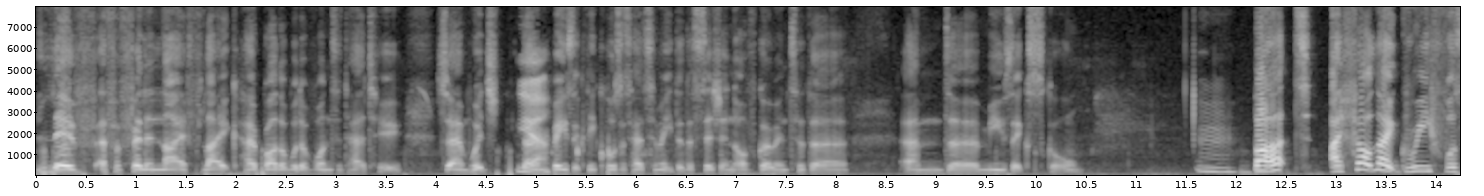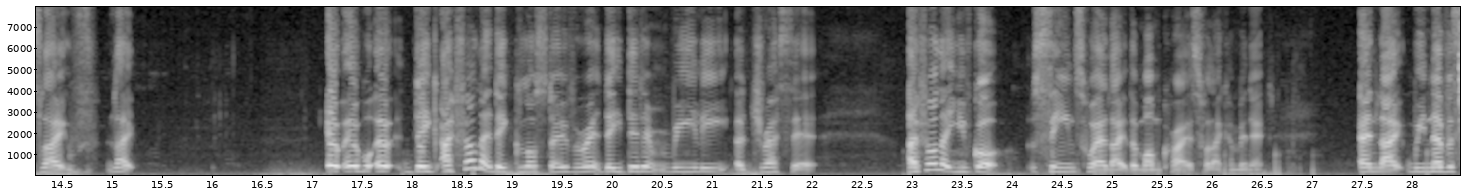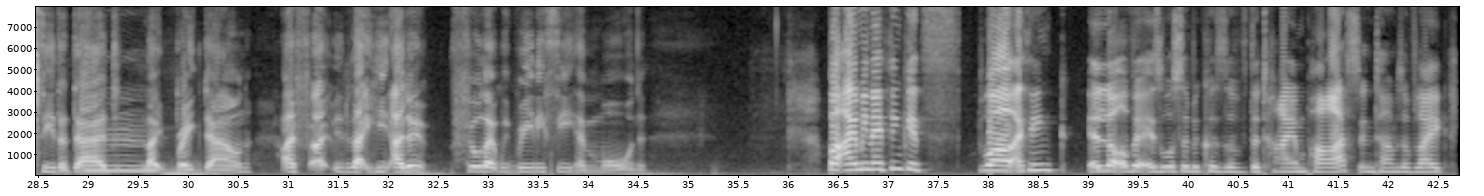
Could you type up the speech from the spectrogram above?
live a fulfilling life like her brother would have wanted her to so um, which then Yeah. basically causes her to make the decision of going to the um the music school Mm. but I felt like grief was like v- like it, it, it they I felt like they glossed over it. They didn't really address it. I felt like you've got scenes where like the mom cries for like a minute, and like we never see the dad Mm. like break down. I like he I don't feel like we really see him mourn. But I mean, I think it's well. I think a lot of it is also because of the time passed in terms of like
